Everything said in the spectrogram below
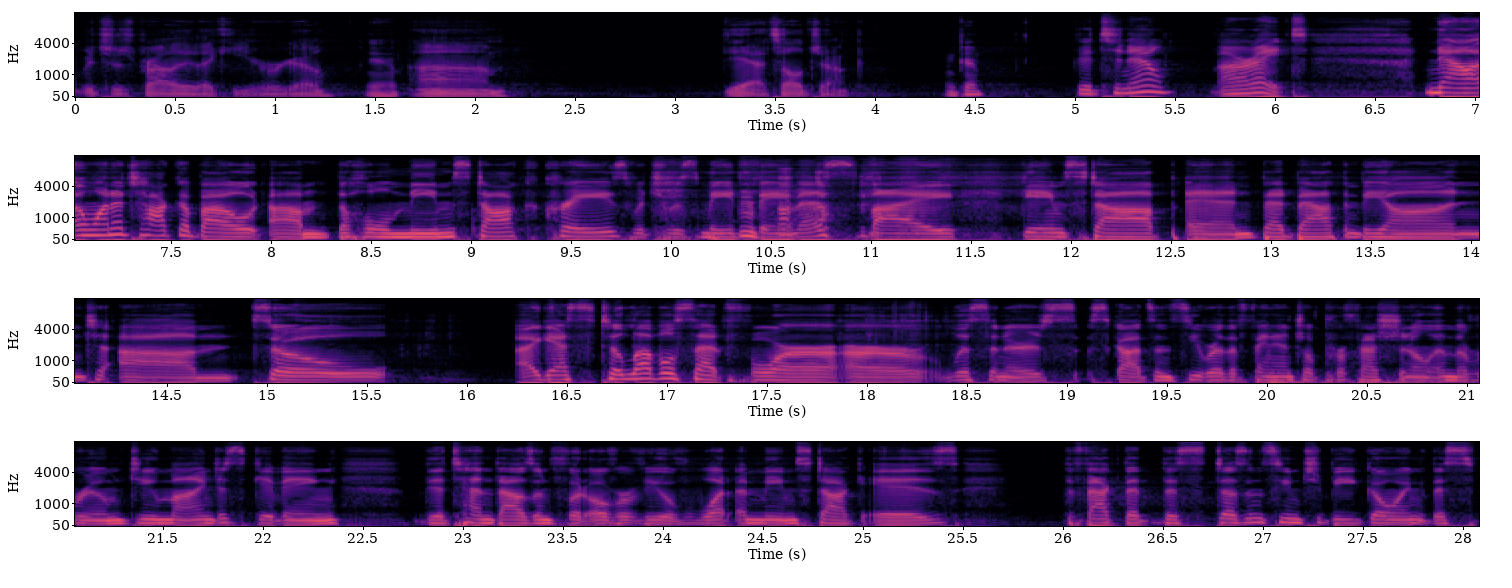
which was probably like a year ago. Yeah. Um, yeah, it's all junk. Okay. Good to know. All right. Now, I want to talk about um, the whole meme stock craze, which was made famous by GameStop and Bed Bath and Beyond. Um, so, I guess to level set for our listeners, Scott, and see we're the financial professional in the room, do you mind just giving the 10,000 foot overview of what a meme stock is? The fact that this doesn't seem to be going, this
